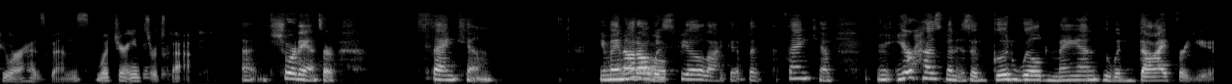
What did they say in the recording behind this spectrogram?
to our husbands? What's your answer to that? Uh, short answer thank him you may not always feel like it, but thank him. Your husband is a good willed man who would die for you.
